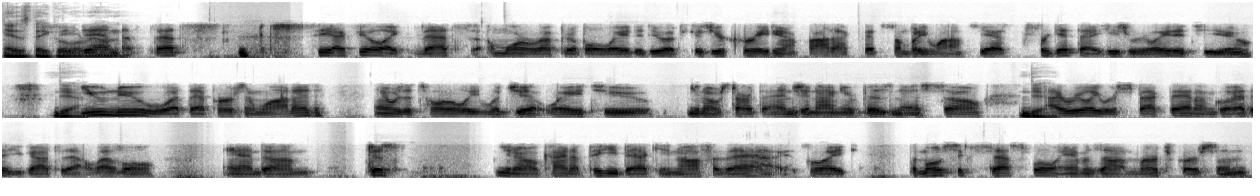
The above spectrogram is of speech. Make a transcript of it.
Is they go See, Dan, around. that, that's see. I feel like that's a more reputable way to do it because you're creating a product that somebody wants. Yes, forget that he's related to you. Yeah. You knew what that person wanted, and it was a totally legit way to you know start the engine on your business. So yeah. I really respect that. I'm glad that you got to that level, and um, just you know, kind of piggybacking off of that, it's like the most successful Amazon merch person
